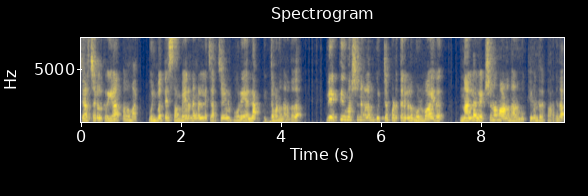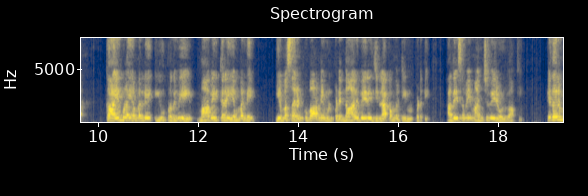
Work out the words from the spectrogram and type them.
ചർച്ചകൾ ക്രിയാത്മകമായി. മുൻപത്തെ സമ്മേളനങ്ങളിലെ ചർച്ചകൾ പോലെയല്ല ഇത്തവണ നടന്നത്. വ്യക്തി വിമർശനങ്ങളും കുറ്റപ്പെടുത്തലുകളും ഒഴിവായത് നല്ല ലക്ഷണമാണെന്നാണ് മുഖ്യമന്ത്രി പറഞ്ഞത്. Kayamkulam M L A U പ്രതിഭയെയും Mavelikkara M L A M S അരുൺകുമാറിനെയും ഉൾപ്പെടെ നാല് പേരെ ജില്ലാ കമ്മിറ്റിയിൽ ഉൾപ്പെടുത്തി. അതേസമയം അഞ്ചു പേരെ ഒഴിവാക്കി. ഏതായാലും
